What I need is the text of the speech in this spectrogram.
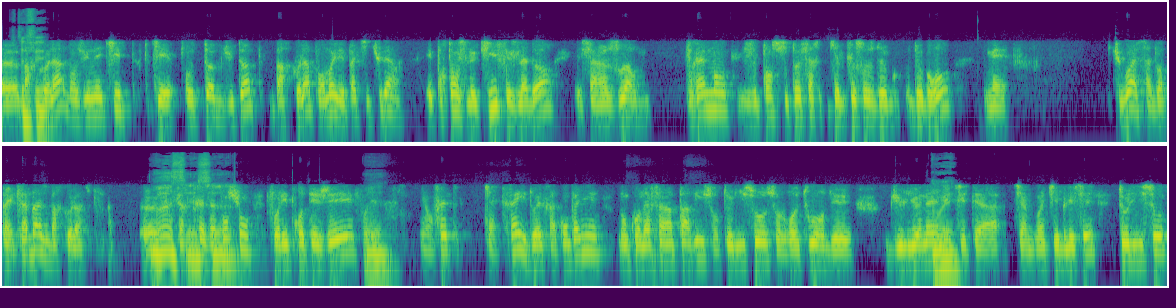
euh, fait. Barcola dans une équipe qui est au top du top, Barcola pour moi il est pas titulaire. Et pourtant je le kiffe et je l'adore. Et c'est un joueur vraiment, je pense qu'il peut faire quelque chose de, de gros. Mais tu vois, ça doit pas être la base Barcola. Euh, Ouais, faut faire très attention. Faut les protéger. Faut les- Ouais. et en fait, Cacré, il doit être accompagné. Donc, on a fait un pari sur Tolisso, sur le retour de- du Lyonnais, Oui. qui était à, qui, est blessé. Tolisso,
